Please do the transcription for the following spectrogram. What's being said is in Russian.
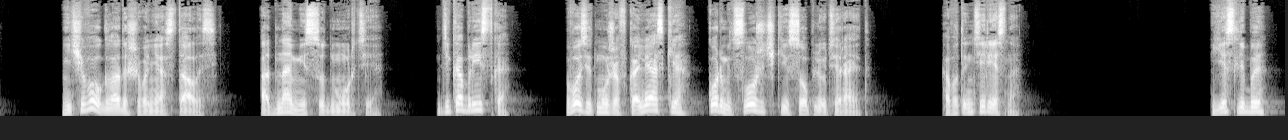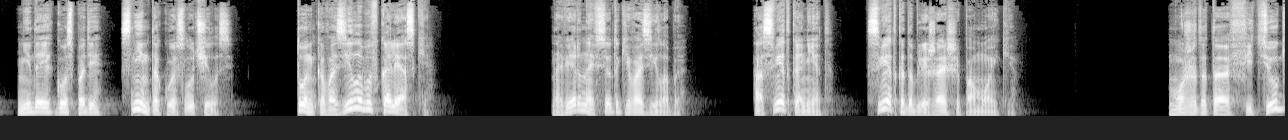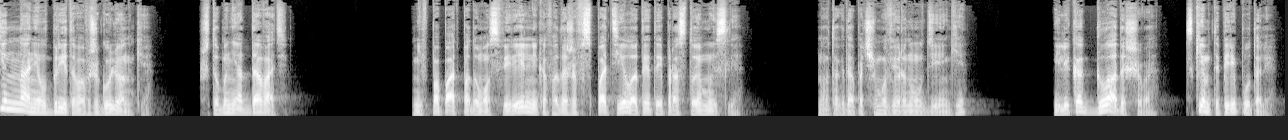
Ничего у Гладышева не осталось. Одна мисс Удмуртия. Декабристка. Возит мужа в коляске, кормит с ложечки и сопли утирает. А вот интересно. Если бы, не дай их господи, с ним такое случилось, Тонька возила бы в коляске? Наверное, все таки возила бы. А Светка нет. Светка до ближайшей помойки. Может, это Фитюгин нанял Бритова в «Жигуленке», чтобы не отдавать? Не в попад подумал Сверельников, а даже вспотел от этой простой мысли. Но тогда почему вернул деньги? Или как Гладышева, с кем-то перепутали?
